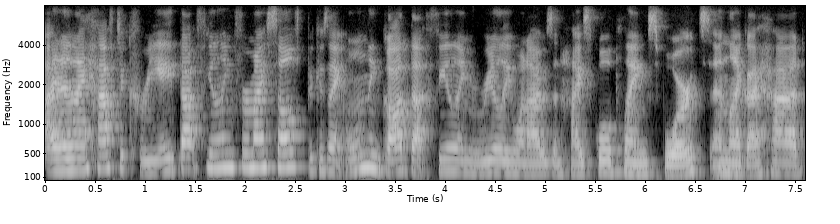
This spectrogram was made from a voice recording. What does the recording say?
and I have to create that feeling for myself because I only got that feeling really when I was in high school playing sports and like I had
